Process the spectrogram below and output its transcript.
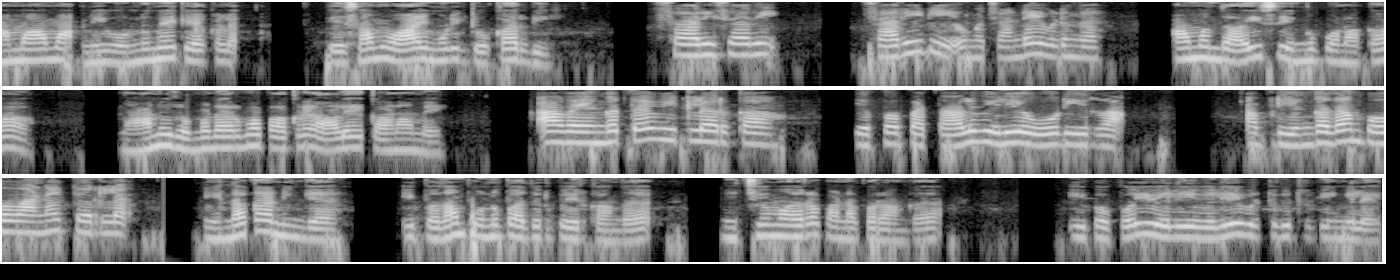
ஆமாம் ஆமாம் நீ ஒன்றுமே கேட்கல. பேசாமல் வாய் மூடிட்டு உட்காருடி. சரி சரி. சரிடி உங்க சண்டையை விடுங்க. ஆமாம் இந்த ஐஸ் எங்கே போனாக்கா? நானும் ரொம்ப நேரமாக பார்க்குறேன் ஆளையே காணாமே. அவ எங்கத்த வீட்டில் இருக்கா? எப்போ பார்த்தாலும் வெளியே ஓடிடுறா. அப்படி எங்கே தான் போவானே தெரில என்னக்கா நீங்கள் இப்போ தான் பொண்ணு பார்த்துட்டு போயிருக்காங்க. நிச்சயமாக வேற பண்ண போகிறாங்க இப்போ போய் வெளியே வெளியே விட்டுக்கிட்டு இருக்கீங்களே.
